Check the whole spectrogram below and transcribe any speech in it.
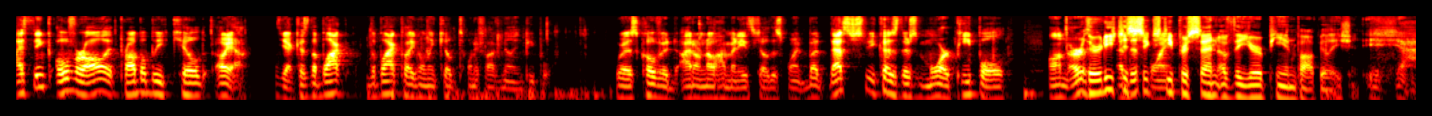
I think overall it probably killed oh yeah. Yeah, because the black the black plague only killed 25 million people, whereas COVID, I don't know how many it's killed at this point, but that's just because there's more people on Earth. Thirty to sixty percent of the European population. Eh, yeah,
